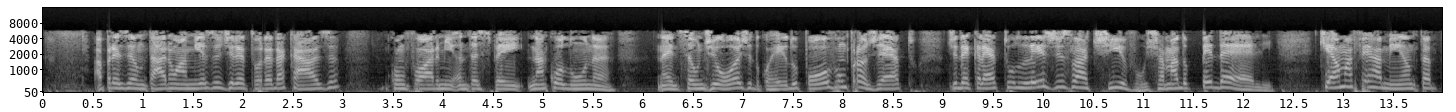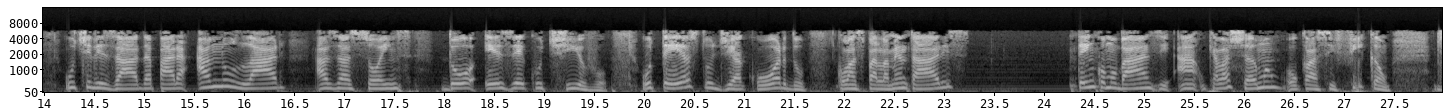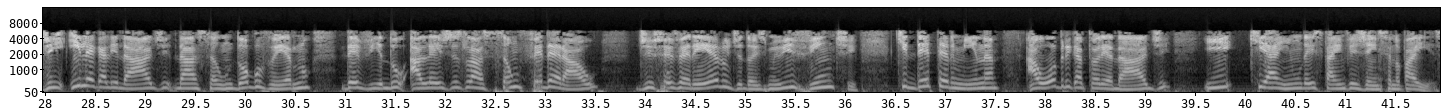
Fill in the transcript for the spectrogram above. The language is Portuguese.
apresentaram à mesa diretora da casa, conforme antecipei na coluna na edição de hoje do Correio do Povo, um projeto de decreto legislativo chamado PDL, que é uma ferramenta utilizada para anular as ações do executivo. O texto, de acordo com as parlamentares, tem como base a, o que elas chamam ou classificam de ilegalidade da ação do governo devido à legislação federal de fevereiro de 2020 que determina a obrigatoriedade e que ainda está em vigência no país.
